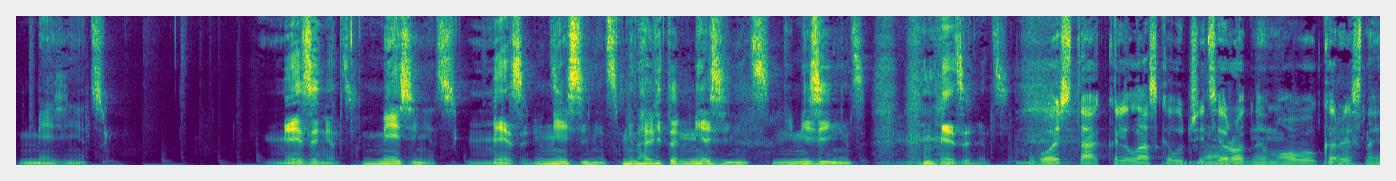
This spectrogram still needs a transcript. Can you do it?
мезенец Мезенец? мезенец Мезенец. мезенец менавіта мезенец не мезінец Мезенец. вось так калі ласка вучыце Да. родную мову карысная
